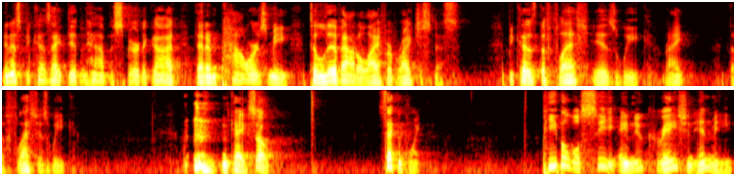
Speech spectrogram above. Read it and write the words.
And it's because I didn't have the Spirit of God that empowers me to live out a life of righteousness. Because the flesh is weak, right? The flesh is weak. okay, so, second point. People will see a new creation in me.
